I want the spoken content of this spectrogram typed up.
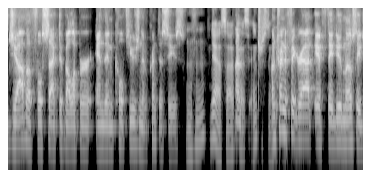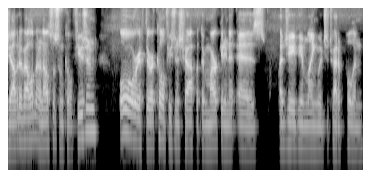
Java full stack developer and then Cold Fusion in parentheses. hmm yeah. So I think I'm- interesting. I'm trying to figure out if they do mostly Java development and also some Cold Fusion, or if they're a Cold Fusion shop, but they're marketing it as a JVM language to try to pull in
